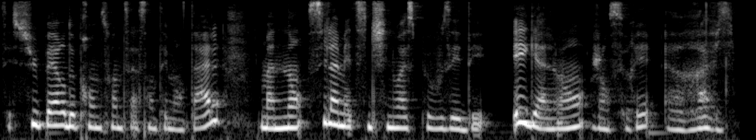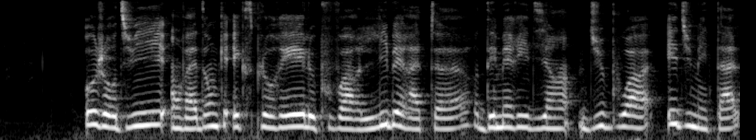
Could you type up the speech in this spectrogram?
C'est super de prendre soin de sa santé mentale. Maintenant, si la médecine chinoise peut vous aider, également, j'en serais ravie. Aujourd'hui, on va donc explorer le pouvoir libérateur des méridiens du bois et du métal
